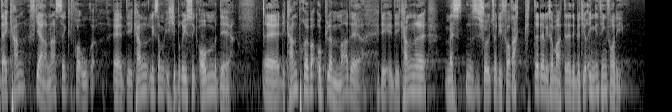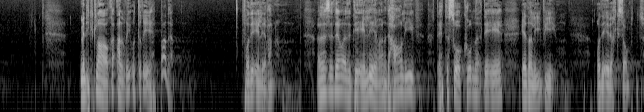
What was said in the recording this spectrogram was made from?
de kan fjerne seg fra ordet. Eh, de kan liksom ikke bry seg om det. Eh, de kan prøve å glemme det. De, de kan nesten se ut som de forakter det, liksom, at det, det betyr ingenting for dem. Men de klarer aldri å drepe det, for det er levende. Altså, det, er levende, det har liv. Dette såkornet, det er, er det liv i og det er virksomt.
